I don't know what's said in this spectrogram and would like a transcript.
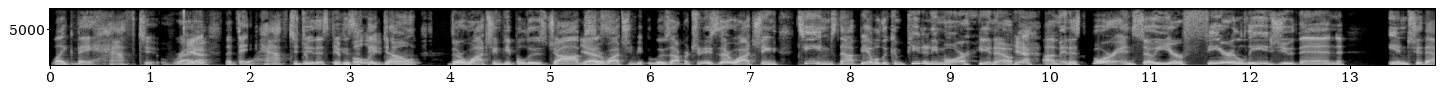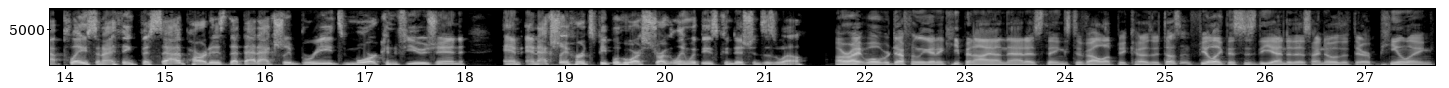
like they have to, right? Yeah. That they have to do this because if they don't, they're watching people lose jobs. Yes. They're watching people lose opportunities. They're watching teams not be able to compete anymore, you know, Yeah. um, in a sport. And so your fear leads you then into that place. And I think the sad part is that that actually breeds more confusion and, and actually hurts people who are struggling with these conditions as well. All right. Well, we're definitely going to keep an eye on that as things develop because it doesn't feel like this is the end of this. I know that they're appealing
